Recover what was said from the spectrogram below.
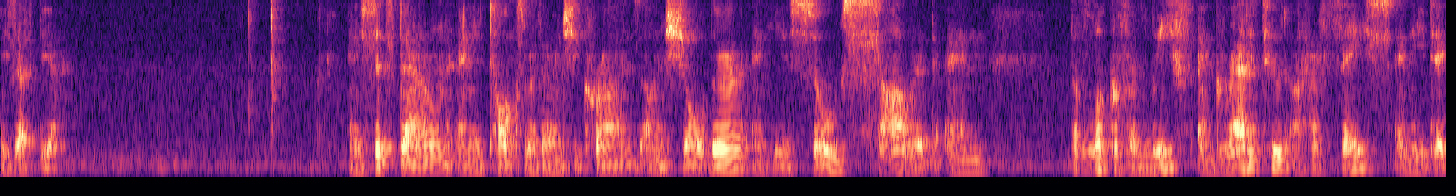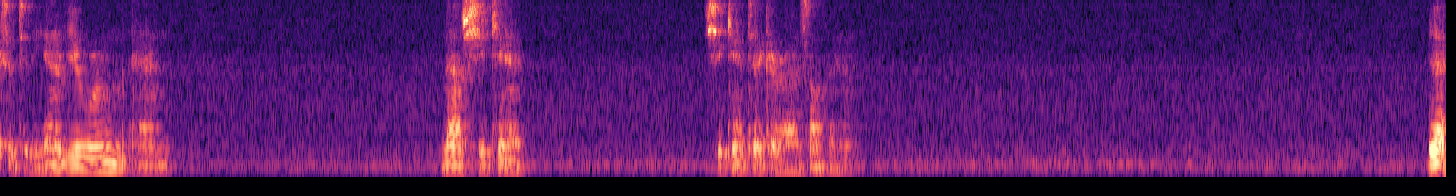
He's FBI. And he sits down and he talks with her and she cries on his shoulder and he is so solid and the look of relief and gratitude on her face and he takes her to the interview room and now she can't she can't take her eyes off of him. Yeah.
